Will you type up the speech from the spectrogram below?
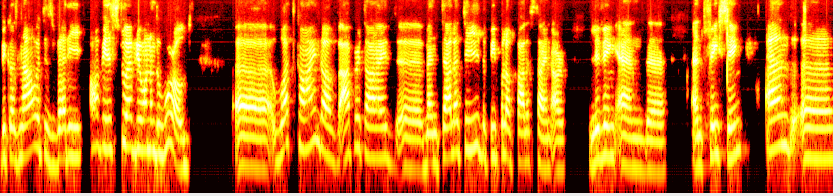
because now it is very obvious to everyone in the world uh, what kind of apartheid uh, mentality the people of palestine are living and uh, and facing. And uh,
